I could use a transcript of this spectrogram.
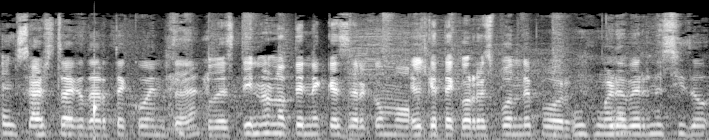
Exacto. hashtag darte cuenta. Tu destino no tiene que ser como el que te corresponde por, por haber nacido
